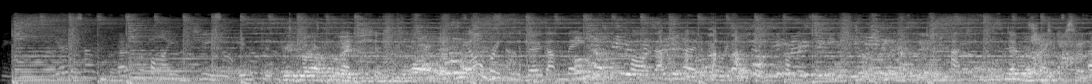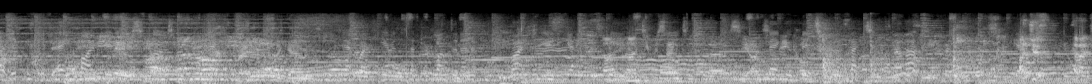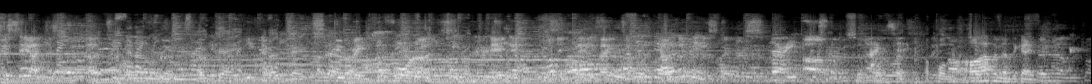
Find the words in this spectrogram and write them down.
That's 5G instant connection. We are breaking the though that main card as you heard of always covers the to demonstrate uh, this is a 5G phone network here in the centre of London and we're actually only getting Ninety percent of the CITV megabits per second. Now that's interesting. I just, can I just say, I just, uh, Okay, okay, so. Very So, uh. I'll have another game.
